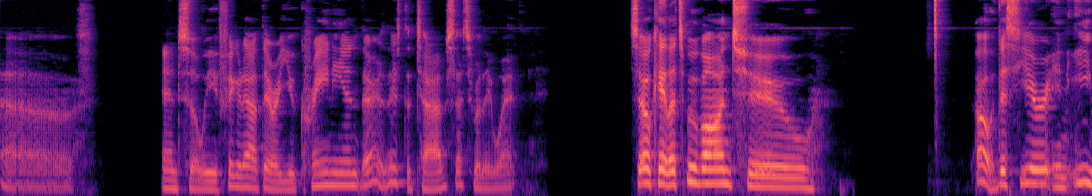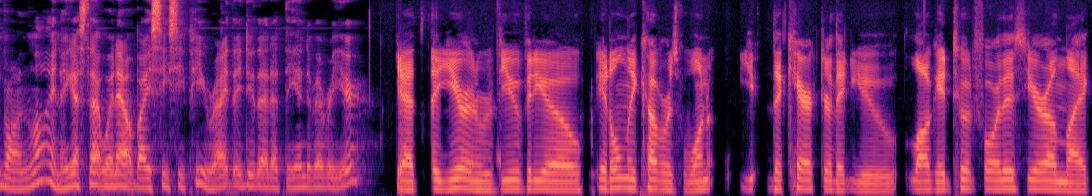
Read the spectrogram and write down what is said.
Uh, and so we figured out there are Ukrainian. There, there's the tabs. That's where they went. So okay, let's move on to. Oh, this year in Eve Online. I guess that went out by CCP, right? They do that at the end of every year. Yeah, it's the year in review video. It only covers one the character that you log into it for this year, unlike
